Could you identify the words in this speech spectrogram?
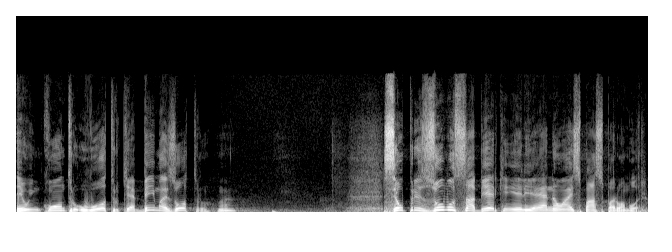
eu encontro o outro que é bem mais outro, né, se eu presumo saber quem ele é, não há espaço para o amor.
